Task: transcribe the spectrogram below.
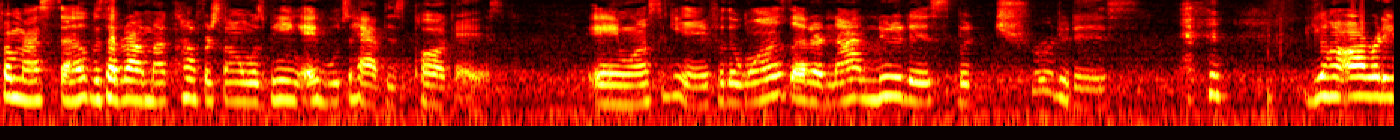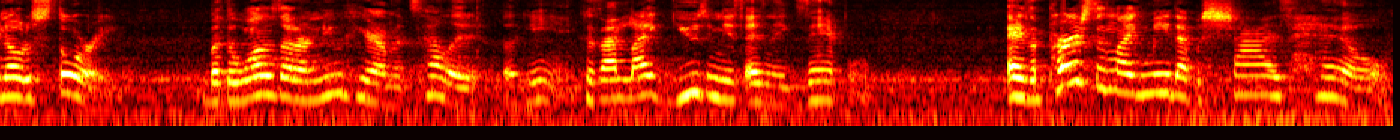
for myself, except about my comfort zone, was being able to have this podcast. And once again, for the ones that are not new to this but true to this, y'all already know the story. But the ones that are new here, I'm gonna tell it again because I like using this as an example. As a person like me that was shy as hell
